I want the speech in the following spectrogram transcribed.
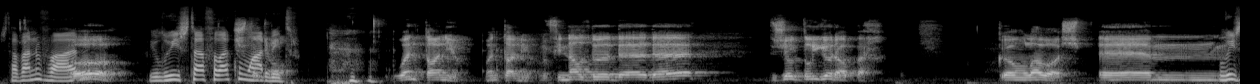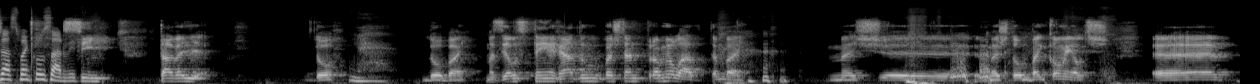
Estava a nevar oh, e o Luís está a falar com o um árbitro. O António, o António, no final do, do, do, do jogo da Liga Europa com o Laos. Um, o Luís dá-se bem com os árbitros. Sim, estava-lhe. Dou. Dou bem. Mas eles têm errado bastante para o meu lado também. mas uh, mas dou-me bem com eles. Uh,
